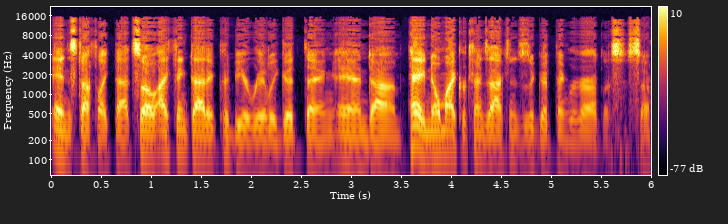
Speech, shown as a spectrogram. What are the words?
and stuff like that. So I think that it could be a really good thing. And um, hey, no microtransactions is a good thing regardless. So.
